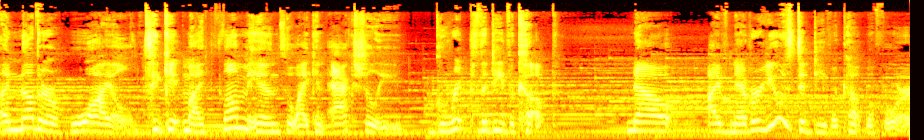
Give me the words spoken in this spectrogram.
another while to get my thumb in so I can actually grip the Diva Cup. Now, I've never used a Diva Cup before,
